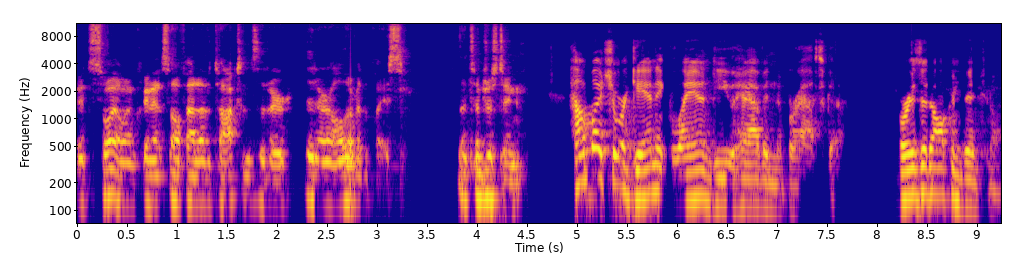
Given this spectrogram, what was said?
its soil and clean itself out of the toxins that are that are all over the place. That's interesting. How much organic land do you have in Nebraska, or is it all conventional?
